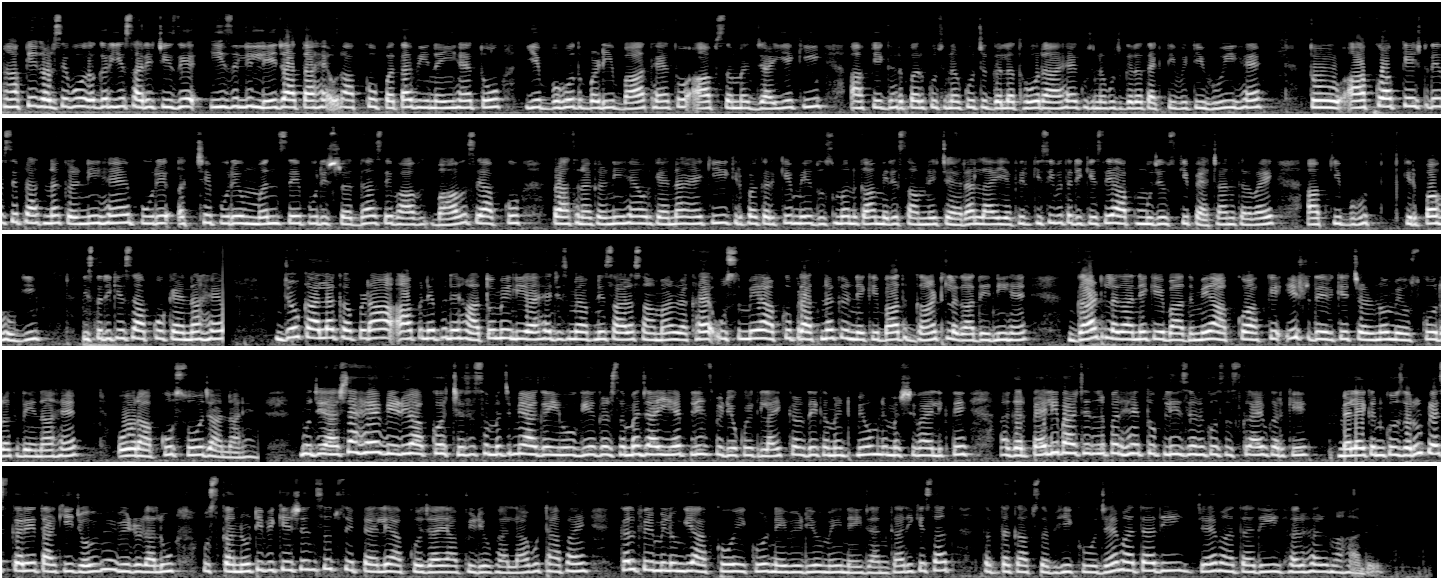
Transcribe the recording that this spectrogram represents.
आपके घर से वो अगर ये सारी चीज़ें ईजिली ले जाता है और आपको पता भी नहीं है तो ये बहुत बड़ी बात है। तो आप समझ जाइए कि आपके घर पर कुछ ना कुछ गलत हो रहा है, कुछ ना कुछ गलत एक्टिविटी हुई है। तो आपको आपके इष्ट देव से प्रार्थना करनी है, पूरे अच्छे, पूरे मन से, पूरी श्रद्धा से, भाव भाव से आपको प्रार्थना करनी है और कहना है कि कृपा करके मेरे दुश्मन का मेरे सामने चेहरा लाए या फिर किसी भी तरीके से आप मुझे उसकी पहचान करवाए। आपकी बहुत कृपा होगी। इस तरीके से आपको कहना है जो काला कपड़ा आपने अपने हाथों में लिया है, जिसमें आपने सारा सामान रखा है, उसमें आपको प्रार्थना करने के बाद गांठ लगा देनी है। गांठ लगाने के बाद में आपको आपके इष्ट देव के चरणों में उसको रख देना है और आपको सो जाना है। मुझे आशा है वीडियो आपको अच्छे से समझ में आ गई होगी। अगर समझ आई है, प्लीज़ वीडियो को एक लाइक कर दे, कमेंट में ओम नमः शिवाय लिखते अगर पहली बार चैनल पर हैं तो प्लीज़ चैनल को सब्सक्राइब करके बेल आइकन को ज़रूर प्रेस करें ताकि जो भी मैं वीडियो डालूं, उसका नोटिफिकेशन सबसे पहले आपको जाए। आप वीडियो का लाभ उठा पाए। कल फिर मिलूँगी आपको एक और नई वीडियो में नई जानकारी के साथ। तब तक आप सभी को जय माता दी, जय माता दी, हर हर महादेव।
